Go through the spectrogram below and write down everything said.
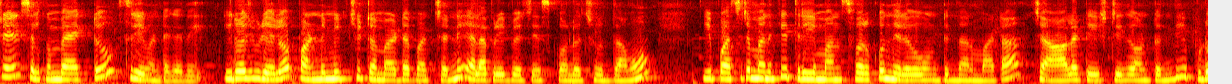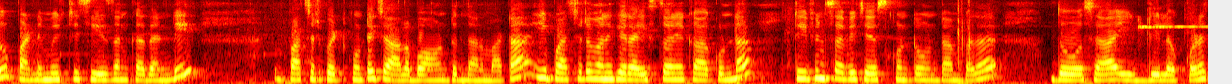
friends welcome back to Shri వంటగది ఈరోజు వీడియోలో పండు మిర్చి టొమాటో పచ్చడిని ఎలా ప్రిపేర్ చేసుకోవాలో చూద్దాము. ఈ పచ్చడి మనకి త్రీ మంత్స్ వరకు నిల్వ ఉంటుందన్నమాట. చాలా టేస్టీగా ఉంటుంది. ఇప్పుడు పండు మిర్చి సీజన్ కదండి. పచ్చడి పెట్టుకుంటే చాలా బాగుంటుంది అనమాట ఈ పచ్చడి మనకి రైస్తోనే కాకుండా టిఫిన్స్ అవి చేసుకుంటూ ఉంటాం కదా. దోశ ఇడ్లీలో కూడా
